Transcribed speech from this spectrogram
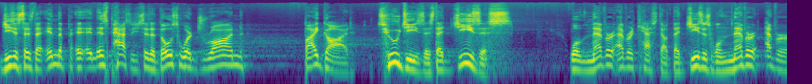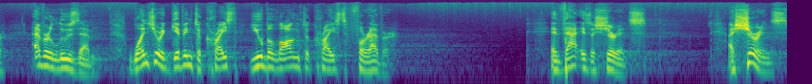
Jesus says that in, the, in this passage, he says that those who are drawn by God to Jesus, that Jesus will never, ever cast out, that Jesus will never, ever, ever lose them. Once you are given to Christ, you belong to Christ forever. And that is assurance. Assurance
